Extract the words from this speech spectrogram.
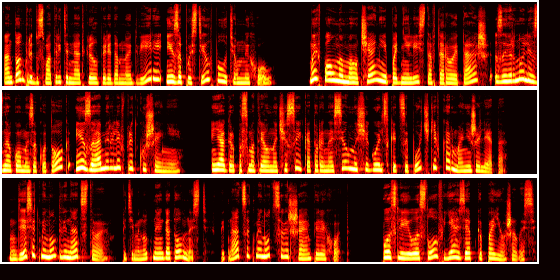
Антон предусмотрительно открыл передо мной двери и запустил в полутемный холл. Мы в полном молчании поднялись на второй этаж, завернули в знакомый закуток и замерли в предвкушении. Ягор посмотрел на часы, которые носил на щегольской цепочке в кармане жилета. «Десять минут двенадцатого. Пятиминутная готовность. В пятнадцать минут совершаем переход». После его слов я зябко поежилась.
